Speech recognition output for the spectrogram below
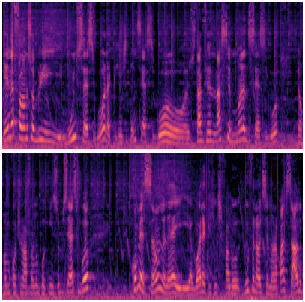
E ainda falando sobre muito CSGO, né? Que a gente tem CSGO, a gente tá vivendo na semana do CSGO, então vamos continuar falando um pouquinho sobre CSGO começando, né? E agora que a gente falou do final de semana passado,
